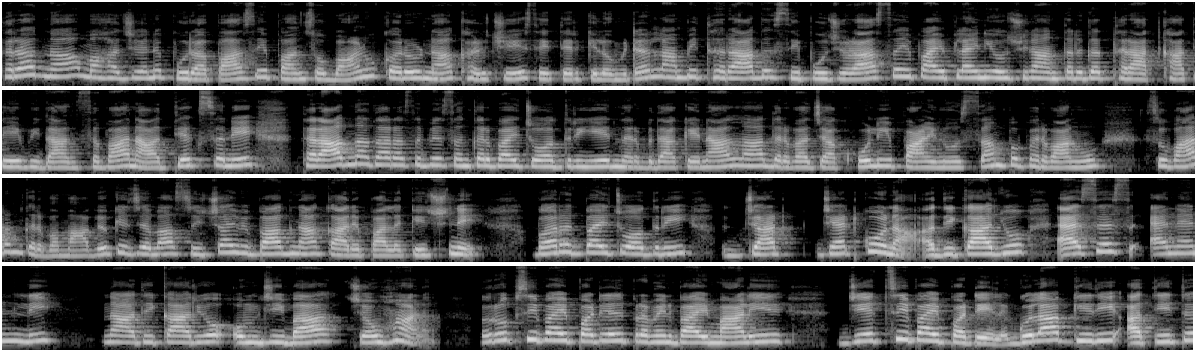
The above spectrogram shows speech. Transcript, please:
થરાદના મહાજનપુરા પાસે પાંચસો બાણું કરોડના ખર્ચે સિત્તેર કિલોમીટર લાંબી થરાદ સીપુ જળાશય પાઇપલાઇન યોજના અંતર્ગત થરાદ ખાતે વિધાનસભાના અધ્યક્ષ અને થરાદના ધારાસભ્ય શંકરભાઈ ચૌધરીએ નર્મદા કેનાલના દરવાજા ખોલી પાણીનો સંપ ભરવાનું શુભારંભ કરવામાં આવ્યો કે જેમાં સિંચાઈ વિભાગના કાર્યપાલક ઇજને ભરતભાઈ ચૌધરી, જાટ, જેટકોના અધિકારીઓ એસએસએનએન ના અધિકારીઓ, ઓમજીબા ચૌહાણ રૂપસીભાઈ પટેલ, પ્રવીણભાઈ માળી, જેતસીભાઈ પટેલ, ગુલાબગીરી અતીત,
